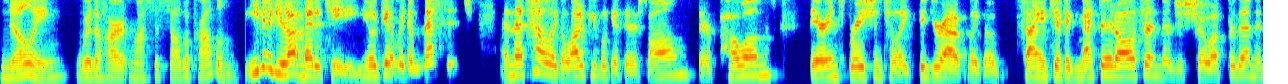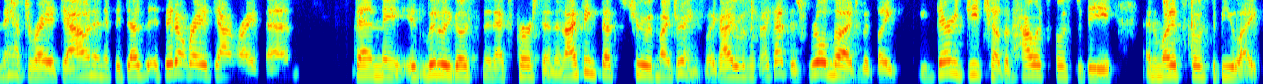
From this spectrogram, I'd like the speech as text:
knowing where the heart wants to solve a problem even if you're not meditating you'll get like a message and that's how like a lot of people get their songs their poems their inspiration to like figure out like a scientific method all of a sudden they'll just show up for them and they have to write it down. And if it does if they don't write it down right then then they it literally goes to the next person. And i think that's true with my drinks. Like i was like i got this real nudge with like very detailed of how it's supposed to be and what it's supposed to be like.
